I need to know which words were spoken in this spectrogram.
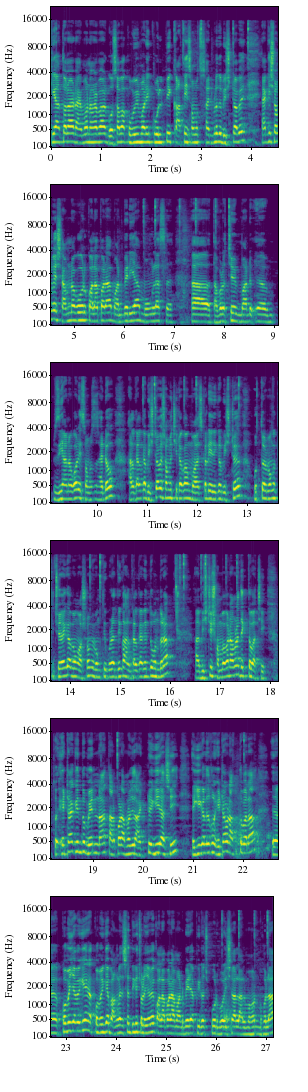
কেয়াতলা, ডায়মন্ড হারবার, গোসাবা, কুমিরমারি, কুলপি, কাথি, সমস্ত সাইডগুলোতে বৃষ্টি হবে। একই সঙ্গে শ্যামনগর, কলাপাড়া, মাঠবেড়িয়া, মোংলা তারপর হচ্ছে মাঠ জিয়ানগর, এই সমস্ত সাইডেও হালকা হালকা বৃষ্টি হবে। সঙ্গে চিটাগং, মহেশখালী এদিকে বৃষ্টি হবে। উত্তরবঙ্গের কিছু জায়গা এবং অসম এবং ত্রিপুরার দিকেও হালকা হালকা কিন্তু বন্ধুরা বৃষ্টির সম্ভাবনা আমরা দেখতে পাচ্ছি। তো এটা কিন্তু মেন না, তারপর আমরা যদি আরেকটু এগিয়ে আসি, এগিয়ে গেলে দেখুন, এটাও রাত্রেবেলা কমে যাবে গিয়ে, কমে গিয়ে বাংলাদেশের দিকে চলে যাবে। কলাপাড়া, মাঠবেড়িয়া, পিরোজপুর বরিশাল, লালমোহন, ভোলা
